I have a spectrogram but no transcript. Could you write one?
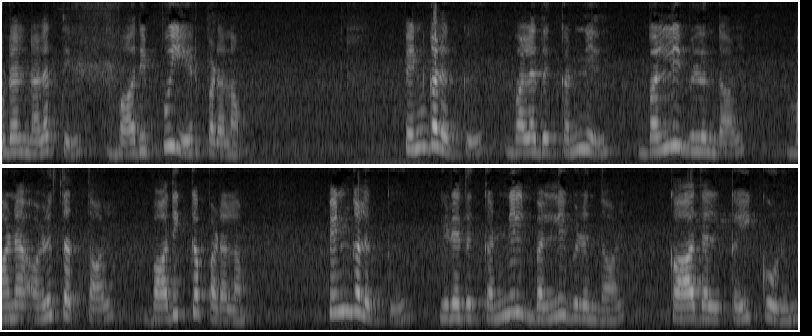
உடல் நலத்தில் பாதிப்பு ஏற்படலாம். பெண்களுக்கு வலது கண்ணில் பள்ளி விழுந்தால் மன அழுத்தத்தால் பாதிக்கப்படலாம். பெண்களுக்கு இடது கண்ணில் பள்ளி விழுந்தால் காதல் கைகூடும்.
